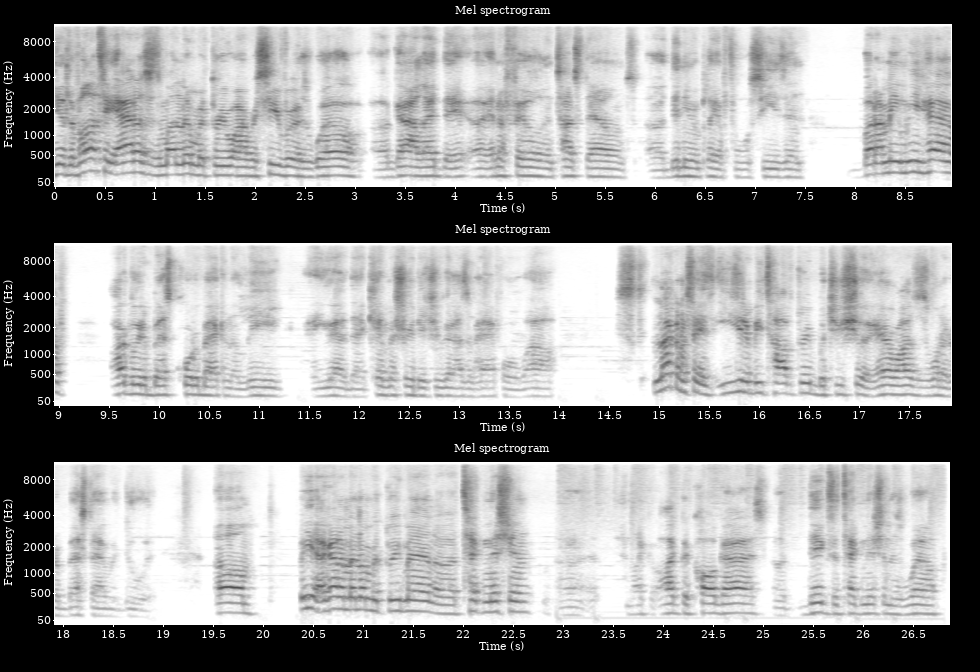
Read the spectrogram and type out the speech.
yeah, Davante Adams is my number three wide receiver as well. A guy led the uh, NFL in touchdowns. Uh, didn't even play a full season, but I mean, we have arguably the best quarterback in the league, and you have that chemistry that you guys have had for a while. I'm not gonna say it's easy to be top three, but you should. Aaron Rodgers is one of the best that would do it. Um, but yeah, I got him at number three, man. Uh, technician, uh, like I like to call guys. Uh, Diggs a technician as well.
